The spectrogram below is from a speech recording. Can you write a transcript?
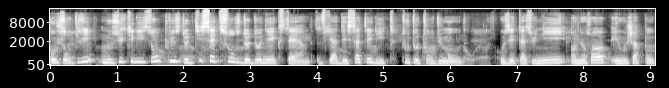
Aujourd'hui, nous utilisons plus de 17 uh, sources de données externes via des satellites tout autour du monde, aux États-Unis, en Europe et au Japon,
